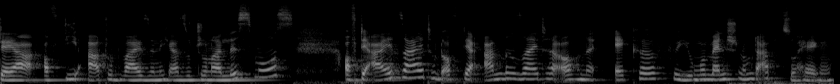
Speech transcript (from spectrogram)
der, auf die Art und Weise nicht. Also Journalismus auf der einen Seite und auf der anderen Seite auch eine Ecke für junge Menschen, um da abzuhängen.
